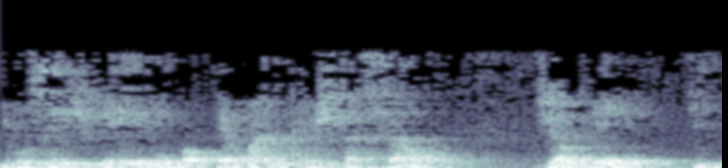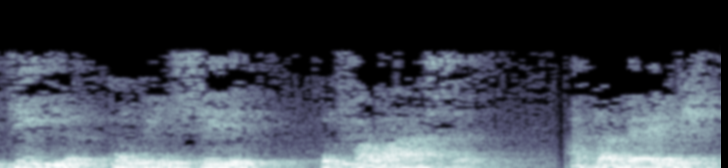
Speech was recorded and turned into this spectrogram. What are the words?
e vocês verem qualquer manifestação de alguém que queira convencer com falácia, através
